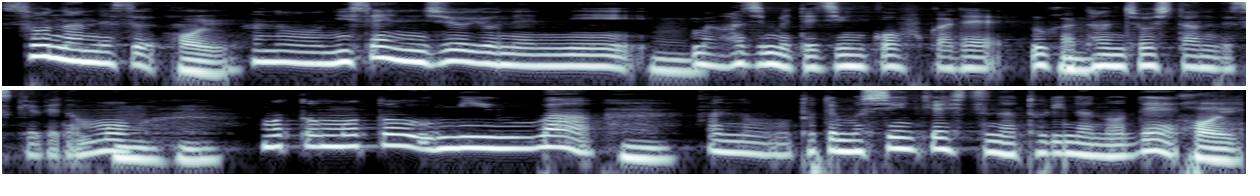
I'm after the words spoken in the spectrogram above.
そうなんです。はい。あの、2014年に、うんまあ、初めて人工孵化でウが誕生したんですけれどうんも、うんもともと海ウは、うんあの、とても神経質な鳥なので、はい。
